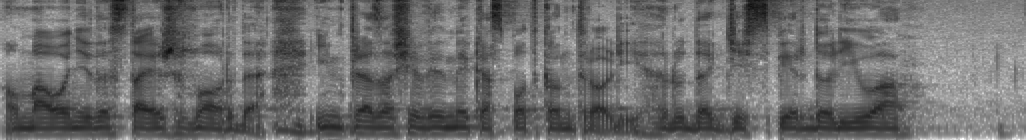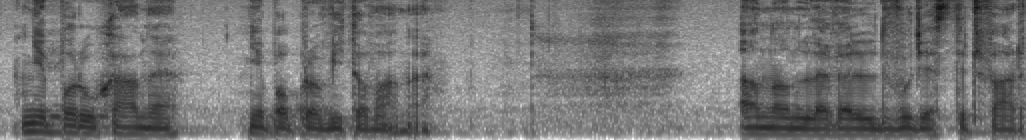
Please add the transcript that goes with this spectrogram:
O mało nie dostajesz w mordę. Impreza się wymyka spod kontroli. Ruda gdzieś spierdoliła. Nieporuchane, niepoprowitowane. Anon level 24.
